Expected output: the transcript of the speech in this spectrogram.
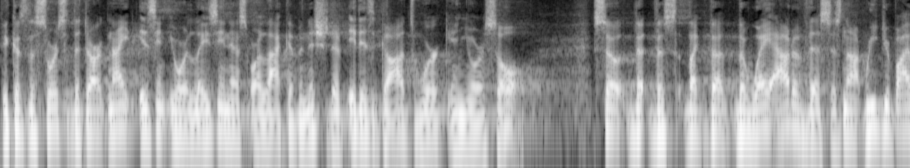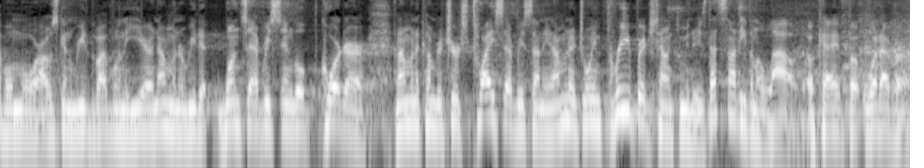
Because the source of the dark night isn't your laziness or lack of initiative, it is God's work in your soul. So, the, this, like the, the way out of this is not read your Bible more. I was going to read the Bible in a year, and I'm going to read it once every single quarter. And I'm going to come to church twice every Sunday, and I'm going to join three Bridgetown communities. That's not even allowed, okay? But whatever.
